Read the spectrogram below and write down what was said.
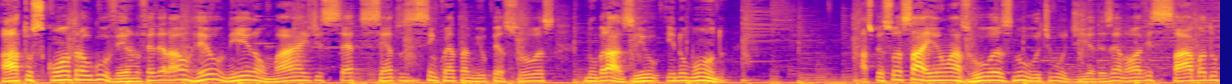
Atos contra o governo federal reuniram mais de 750 mil pessoas no Brasil e no mundo. As pessoas saíram às ruas no último dia 19, sábado,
